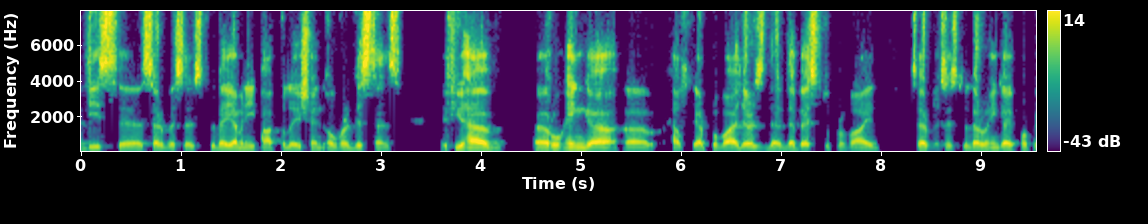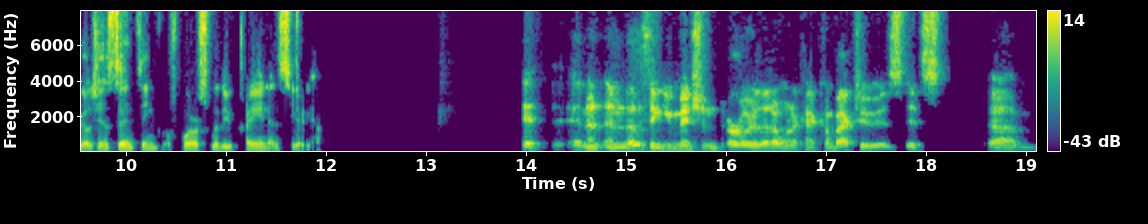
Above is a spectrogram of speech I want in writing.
these uh, services to the Yemeni population over distance. If you have uh, Rohingya uh, healthcare providers, they're the best to provide services to the Rohingya population. Same thing, of course, with Ukraine and Syria. And, and, and another thing you mentioned earlier that I want to kind of come back to is it's um,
